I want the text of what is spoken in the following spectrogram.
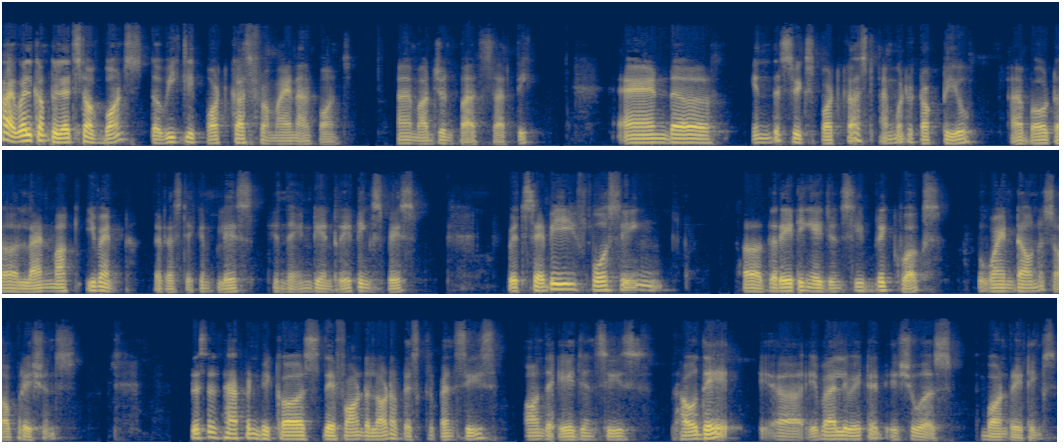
Hi, welcome to Let's Talk Bonds, the weekly podcast from INR Bonds. I'm Arjun Parthasarathy. And uh, in this week's podcast, I'm going to talk to you about a landmark event that has taken place in the Indian rating space, with SEBI forcing uh, the rating agency Brickworks to wind down its operations. This has happened because they found a lot of discrepancies on the agencies, how they uh, evaluated issuers' bond ratings.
